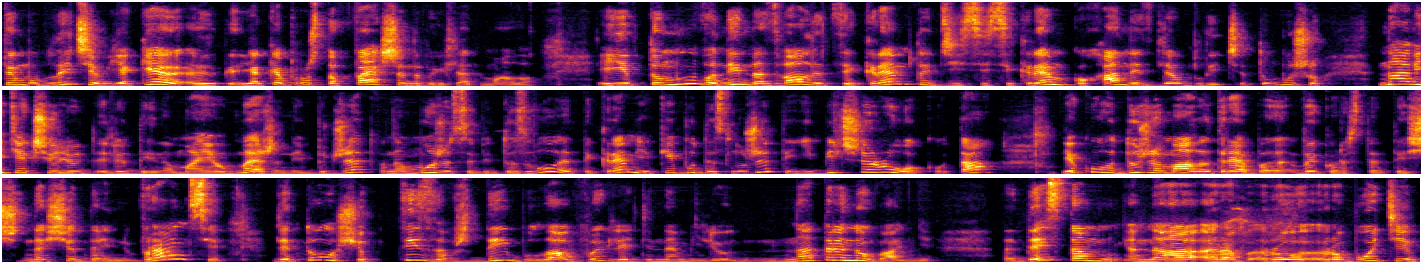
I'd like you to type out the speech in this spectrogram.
тим обличчям, яке, е, яке просто фешн вигляд мало. І тому вони назвали цей крем тоді Сісі крем коханець для обличчя. Тому що навіть якщо людина має обмежений бюджет, вона може собі дозволити крем, який буде служити їй більше року, та? якого дуже мало треба використати на щодень вранці для того, щоб ти завжди була в вигляді на мільйон на тренуванні, десь там на роботі.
